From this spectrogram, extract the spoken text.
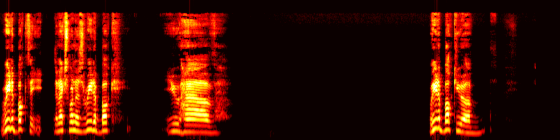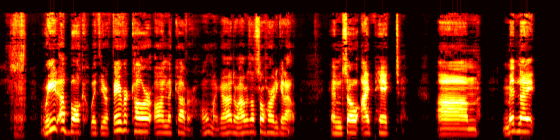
read a book that you, the next one is read a book you have read a book you have read a book with your favorite color on the cover. Oh my god, why was that so hard to get out? And so I picked um Midnight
